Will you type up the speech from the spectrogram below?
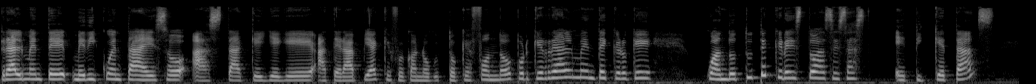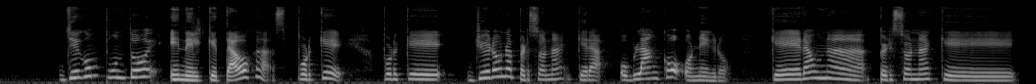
Realmente me di cuenta de eso hasta que llegué a terapia, que fue cuando toqué fondo, porque realmente creo que cuando tú te crees todas esas etiquetas, llega un punto en el que te ahogas. ¿Por qué? Porque yo era una persona que era o blanco o negro, que era una persona que,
